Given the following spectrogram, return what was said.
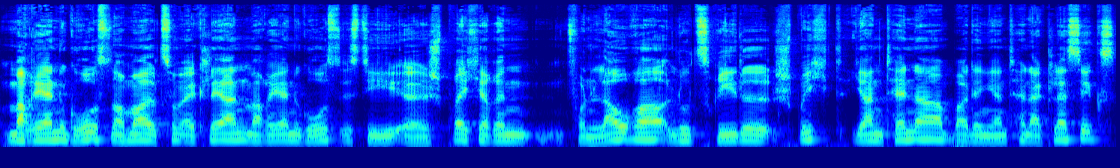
Marianne Groß nochmal zum Erklären. Marianne Groß ist die äh, Sprecherin von Laura. Lutz Riedel spricht Jan Tenner bei den Jan Tenner Classics.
